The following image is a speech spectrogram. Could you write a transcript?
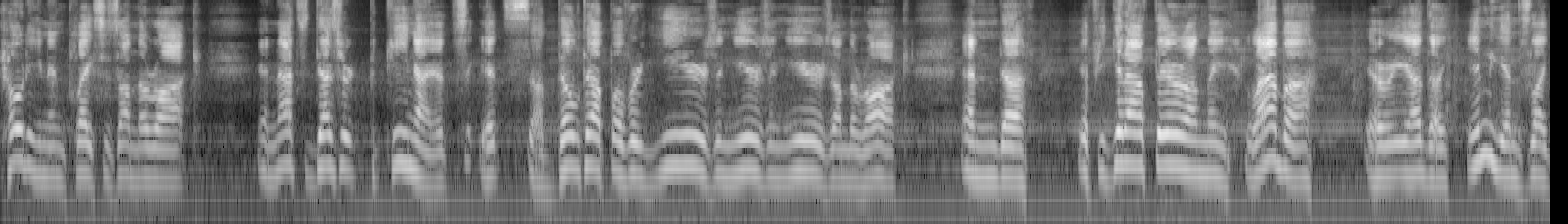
coating in places on the rock, and that's desert patina. It's, it's uh, built up over years and years and years on the rock. And uh, if you get out there on the lava area, the Indians, like,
